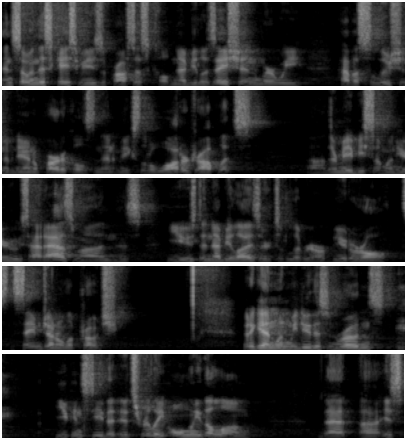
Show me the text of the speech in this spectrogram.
And so in this case, we use a process called nebulization where we have a solution of nanoparticles and then it makes little water droplets. Uh, there may be someone here who's had asthma and has used a nebulizer to deliver albuterol. It's the same general approach. But again, when we do this in rodents, you can see that it's really only the lung that uh, is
